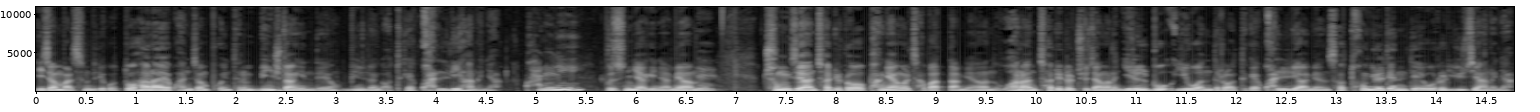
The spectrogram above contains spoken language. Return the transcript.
이 점 말씀드리고 또 하나의 관전 포인트는 민주당인데요. 민주당이 어떻게 관리하느냐. 관리? 무슨 이야기냐면 네. 중재안 처리로 방향을 잡았다면 원안 처리를 주장하는 일부 의원들을 어떻게 관리하면서 통일된 대우를 유지하느냐.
